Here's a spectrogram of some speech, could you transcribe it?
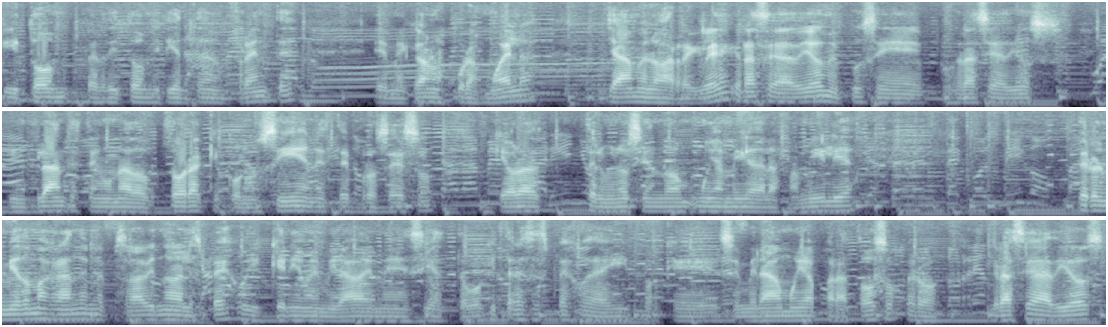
y todo, perdí todos mis dientes de enfrente, eh, me quedaron las puras muelas, ya me los arreglé, gracias a Dios me puse, pues gracias a Dios, implantes, tengo una doctora que conocí en este proceso, que ahora terminó siendo muy amiga de la familia pero el miedo más grande me empezaba viendo al espejo y Kenny me miraba y me decía, te voy a quitar ese espejo de ahí porque se miraba muy aparatoso, pero gracias a Dios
